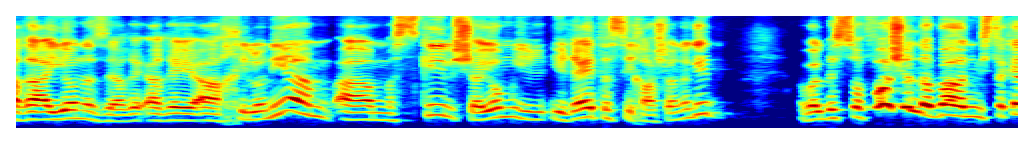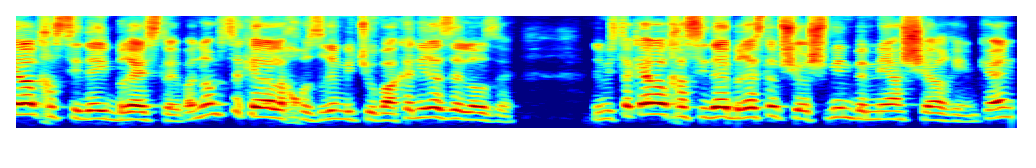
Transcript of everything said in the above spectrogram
הרעיון הזה? הרי, הרי החילוני המשכיל שהיום יראה את השיחה שלנו, נגיד, אבל בסופו של דבר אני מסתכל על חסידי ברסלב, אני לא מסתכל על החוזרים בתשובה, כנראה זה לא זה. אני מסתכל על חסידי ברסלב שיושבים במאה שערים, כן?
